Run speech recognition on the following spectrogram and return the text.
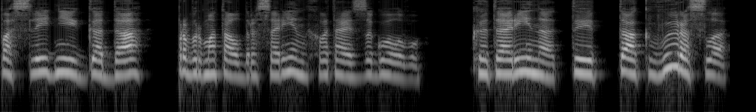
последние года...» — пробормотал Дросарин, хватаясь за голову. «Катарина, ты так выросла!»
